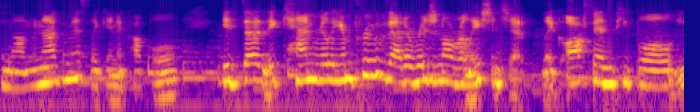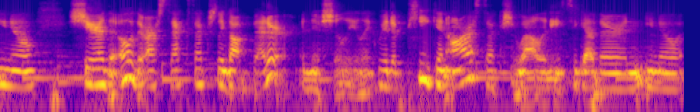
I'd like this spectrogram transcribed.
to non-monogamous like in a couple it does it can really improve that original relationship. Like often people you know share that oh our sex actually got better initially. Like we had a peak in our sexuality together and you know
